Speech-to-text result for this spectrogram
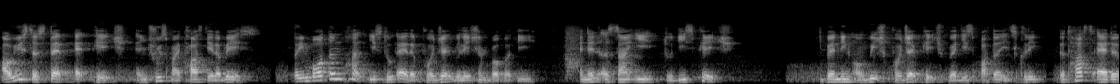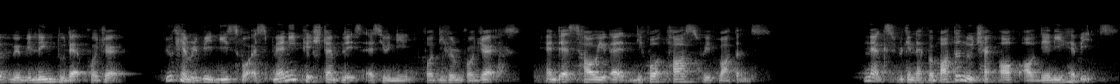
I'll use the step Add Page and choose my task database. The important part is to add a project relation property, and then assign it to this page. Depending on which project page where this button is clicked, the task added will be linked to that project. You can repeat this for as many page templates as you need for different projects. And that's how you add default tasks with buttons. Next, we can have a button to check off our daily habits.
